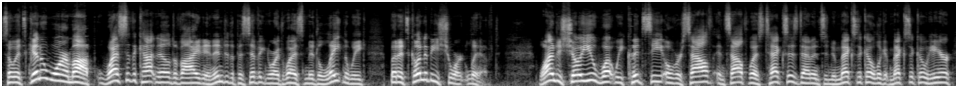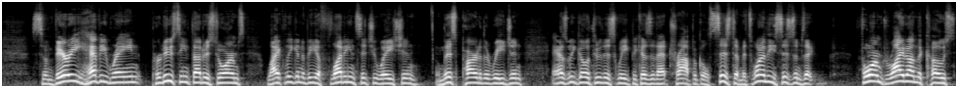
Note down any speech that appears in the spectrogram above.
So it's going to warm up west of the Continental Divide and into the Pacific Northwest mid to late in the week, but it's going to be short lived. Wanted to show you what we could see over south and southwest Texas down into New Mexico. Look at Mexico here. Some very heavy rain producing thunderstorms, likely going to be a flooding situation in this part of the region as we go through this week because of that tropical system. It's one of these systems that formed right on the coast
